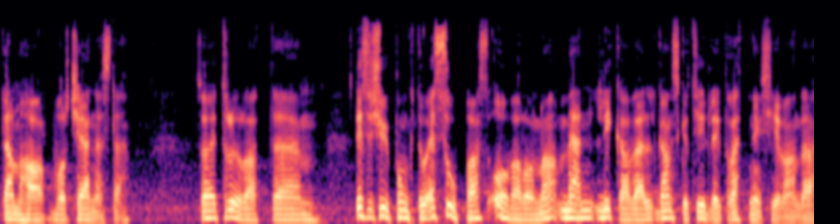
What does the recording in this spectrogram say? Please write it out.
der vi har vår tjeneste. Så jeg tror at eh, disse sju punktene er såpass overordna, men likevel ganske tydelig retningsgivende.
